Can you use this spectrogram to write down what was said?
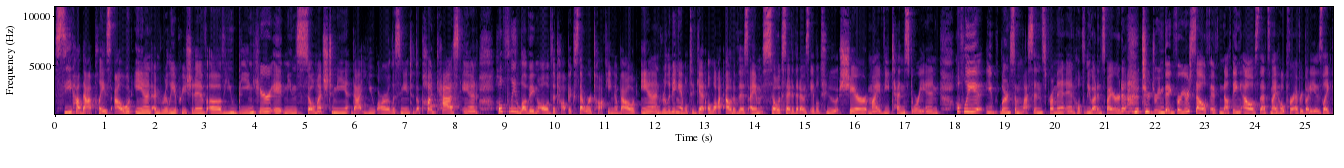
see how that plays out. And I'm really appreciative of you being here. It means so much to me that you are listening to the podcast and hopefully loving all of the topics that we're talking about and really being able to get a lot out of this. I am so excited that I was able to share my V10 story and hopefully you learned some lessons from it and hopefully you got inspired to dream big for yourself. If nothing else, that's my hope for everybody is like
